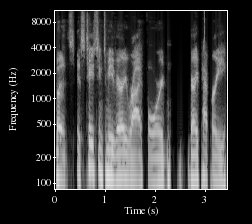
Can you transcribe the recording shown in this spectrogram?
But it's it's tasting to me very rye forward, very peppery,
